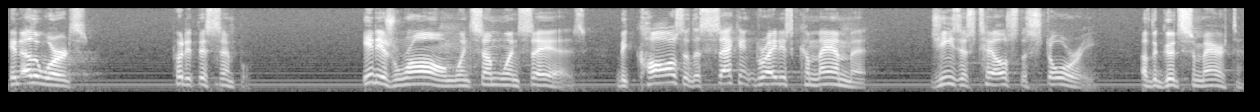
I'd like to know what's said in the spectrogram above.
In other words, put it this simple it is wrong when someone says, because of the second greatest commandment, Jesus tells the story of the Good Samaritan.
